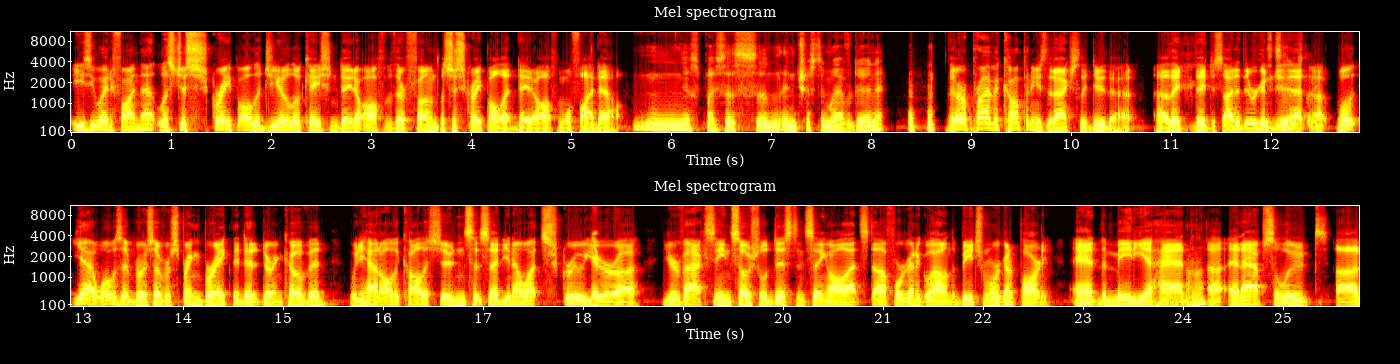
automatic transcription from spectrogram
Easy way to find that. Let's just scrape all the geolocation data off of their phones. Let's just scrape all that data off, and we'll find out. Mm, I suppose that's an interesting way of doing it. There are private companies that actually do that. Uh, they they decided they were going to do that. Uh, well, yeah. What was it, Bruce? Over spring break, they did it during COVID when you had all the college students that said, "You know what? Screw your uh, your vaccine, social distancing, all that stuff. We're going to go out on the beach and we're going to party." And the media had uh, an absolute uh,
